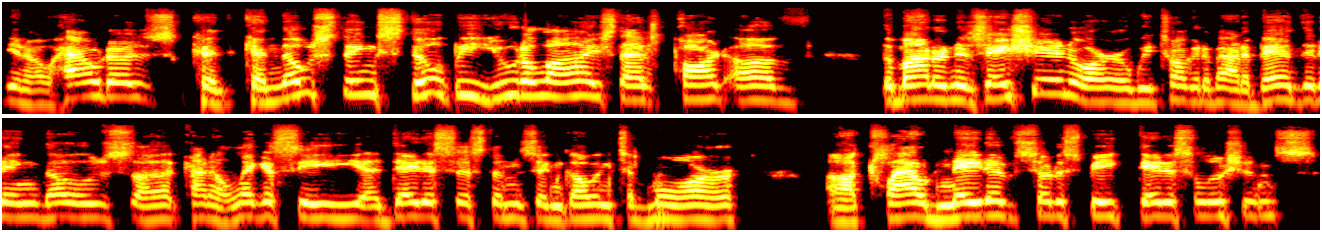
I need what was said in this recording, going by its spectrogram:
you know, how does can can those things still be utilized as part of the modernization, or are we talking about abandoning those uh, kind of legacy uh, data systems and going to more uh, cloud native, so to speak, data solutions?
